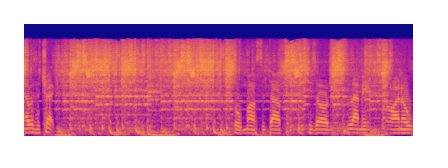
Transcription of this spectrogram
That was a track called Master Dub, which is on Slamming Vinyl.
